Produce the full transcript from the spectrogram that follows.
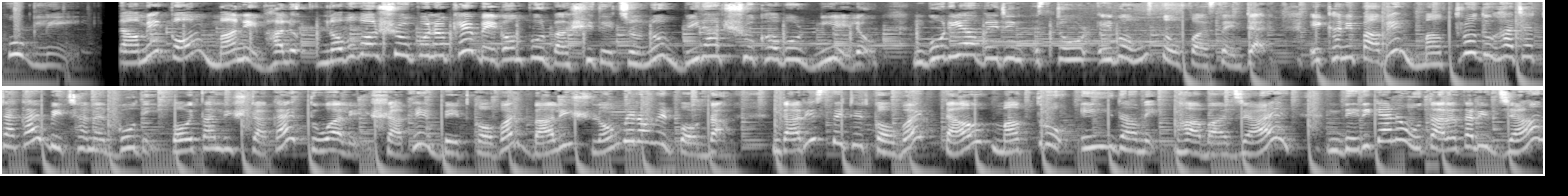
Hooghly. দামে কম মানে ভালো। নববর্ষ উপলক্ষে বেগমপুর বাসীদের জন্য বিরাট সুখবর নিয়ে এলো গড়িয়া বেডিং স্টোর এবং সোফা সেন্টার। এখানে পাবেন মাত্র দু হাজার টাকায় বিছানার গদি, পঁয়তাল্লিশ টাকায় তোয়ালে সাথে বেড কভার, বালিশ রং বেরঙের পর্দা গাড়ির সেটের কভার তাও মাত্র এই দামে। ভাবা যায়? দেরি কেন? তাড়াতাড়ি যান।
